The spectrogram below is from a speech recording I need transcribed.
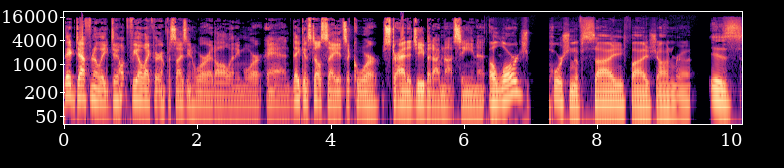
they definitely don't feel like they're emphasizing horror at all anymore, and they can still say it's a core strategy, but I'm not seeing it. a large portion of sci-fi genre is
